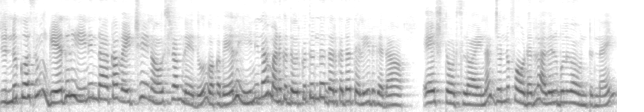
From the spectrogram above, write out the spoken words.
జున్ను కోసం గేదెలు ఈనిందాకా వెయిట్ చేయని అవసరం లేదు. ఒకవేళ ఈనినా మనకు దొరుకుతుందో దొరకదో తెలియదు కదా. ఏ స్టోర్స్లో అయినా జున్ను పౌడర్లు అవైలబుల్గా ఉంటున్నాయి.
